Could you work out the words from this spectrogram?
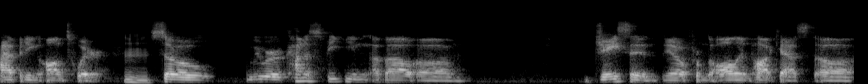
happening on Twitter. hmm So we were kind of speaking about um, Jason, you know, from the All In podcast uh,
